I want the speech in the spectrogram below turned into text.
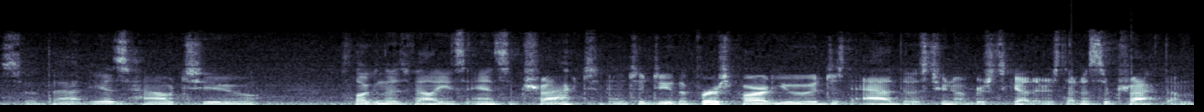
so that is how to plug in those values and subtract. And to do the first part, you would just add those two numbers together instead of subtract them.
